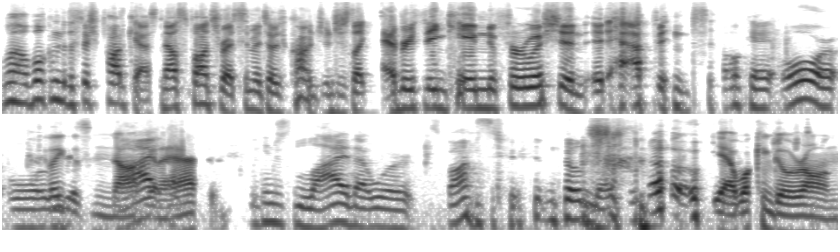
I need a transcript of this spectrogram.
well, welcome to the Fish Podcast. Now sponsored by Cinnamon Toast Crunch, and just like everything came to fruition. It happened. Okay, or I or feel like it's not I- gonna happen. we can just lie that we're sponsored. no, no, never know. Yeah, what can go wrong?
